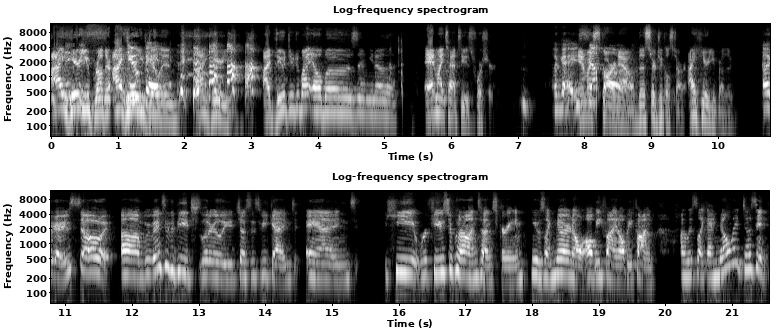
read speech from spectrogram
I hear you, brother. I hear you. Dylan. I hear you. I do do to my elbows and you know, and my tattoos for sure, Okay. and my so- star now, the surgical scar. I hear you, brother. Okay, so um, we went to the beach literally just this weekend, and he refused to put on sunscreen. He was like, "No, no, no, I'll be fine. I'll be fine." I was like, "I know it doesn't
